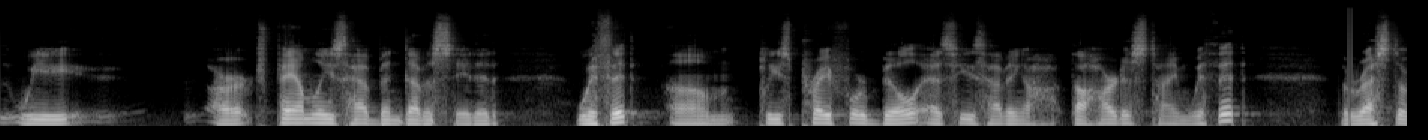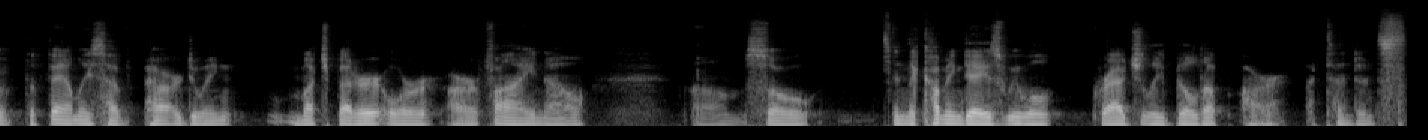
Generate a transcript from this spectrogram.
we our families have been devastated with it. Um, please pray for Bill as he's having a, the hardest time with it. The rest of the families have are doing much better or are fine now. Um, so, in the coming days, we will gradually build up our attendance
